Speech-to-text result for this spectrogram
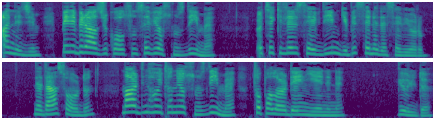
Anneciğim, beni birazcık olsun seviyorsunuz değil mi? Ötekileri sevdiğim gibi seni de seviyorum. Neden sordun? Nardinho'yu tanıyorsunuz değil mi? Topal ördeğin yeğenini. Güldü.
